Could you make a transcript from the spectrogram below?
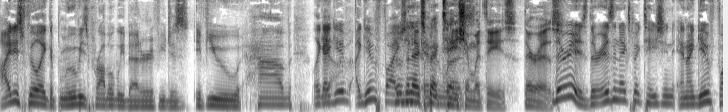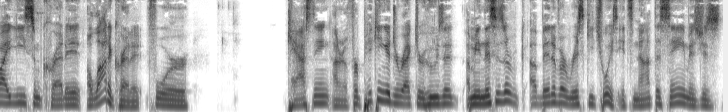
I just feel like the movie's probably better if you just if you have like I give I give Feige There's an and the expectation with these. There is. There is. There is an expectation, and I give Feige some credit, a lot of credit for casting. I don't know, for picking a director who's a I mean, this is a, a bit of a risky choice. It's not the same as just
